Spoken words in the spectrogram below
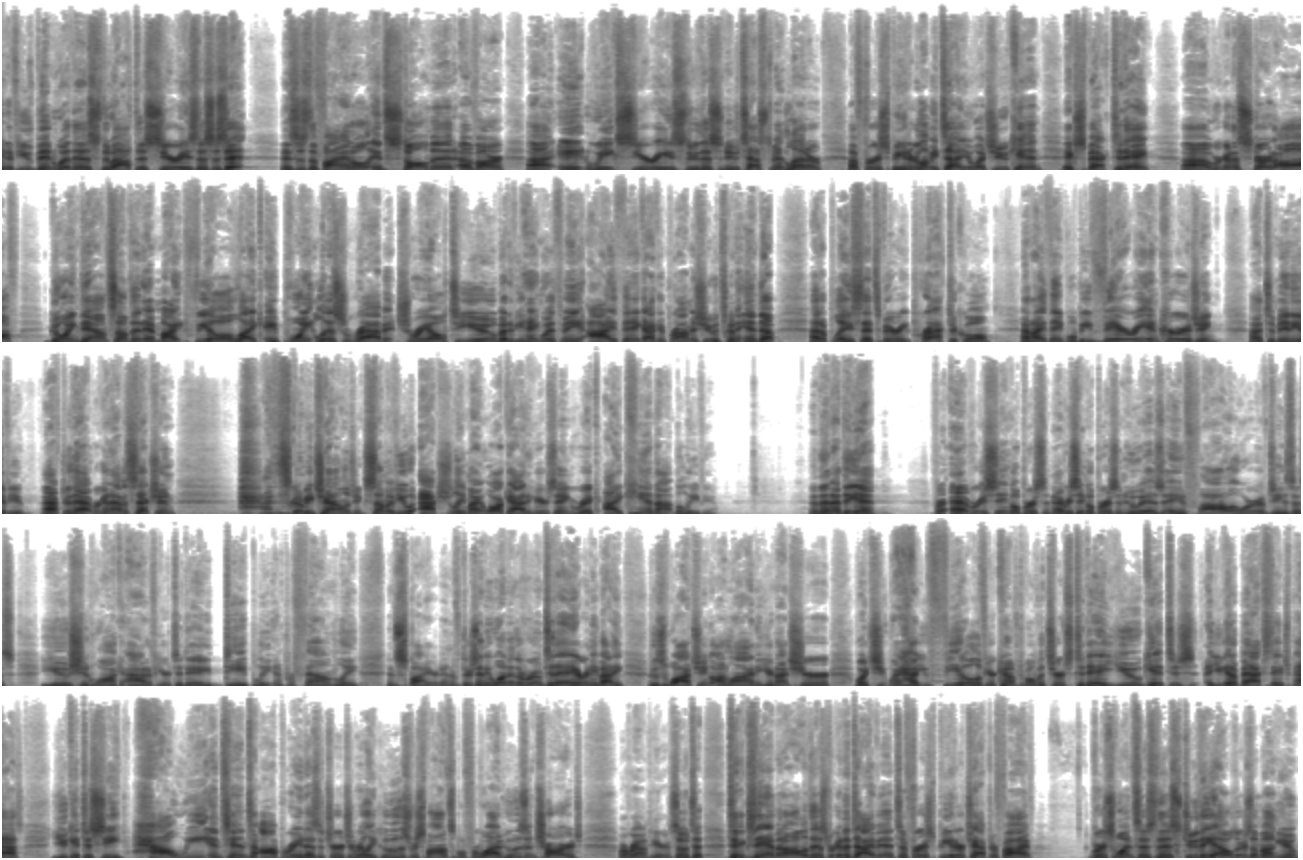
if you've been with us throughout this series, this is it. This is the final installment of our uh, eight week series through this New Testament letter of First Peter. Let me tell you what you can expect today. Uh, we're going to start off going down something. It might feel like a pointless rabbit trail to you, but if you hang with me, I think I can promise you it's going to end up at a place that's very practical and I think will be very encouraging uh, to many of you. After that, we're going to have a section it's going to be challenging. Some of you actually might walk out of here saying, Rick, I cannot believe you. And then at the end, for every single person, every single person who is a follower of Jesus, you should walk out of here today deeply and profoundly inspired. And if there's anyone in the room today or anybody who's watching online and you're not sure what you, how you feel, if you're comfortable with church today, you get to you get a backstage pass. You get to see how we intend to operate as a church and really who's responsible for what, who's in charge around here. So to, to examine all of this, we're going to dive into 1 Peter chapter 5. Verse 1 says this, to the elders among you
